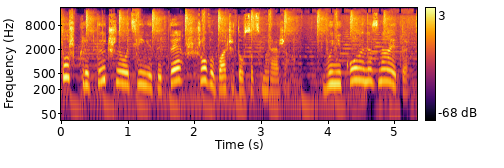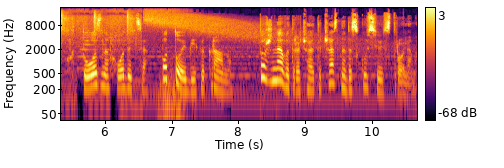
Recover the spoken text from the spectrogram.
Тож критично оцінюйте те, що ви бачите у соцмережах. Ви ніколи не знаєте, хто знаходиться по той бік екрану. Тож не витрачайте час на дискусію з тролями.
